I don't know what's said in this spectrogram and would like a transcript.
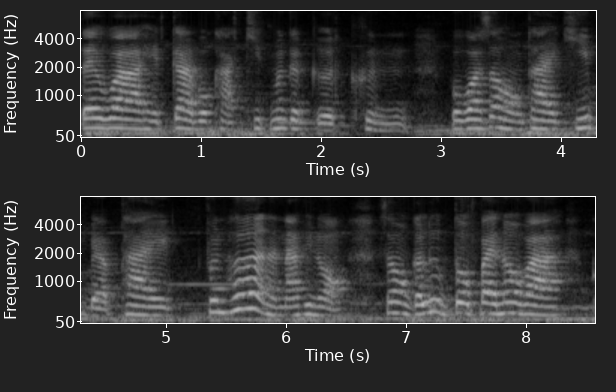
แต่ว่าเหตุการณ์บกขาดคิดมันก็เกิดขึ้นเพราะว่าเจ้าของไทยคลิปแบบไทยเพื่อนๆน่ะนะพี่น้องเจ้าของก็ลืมตัวไปเนาะว่าโก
